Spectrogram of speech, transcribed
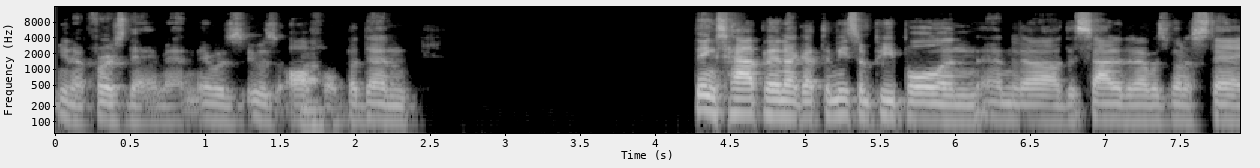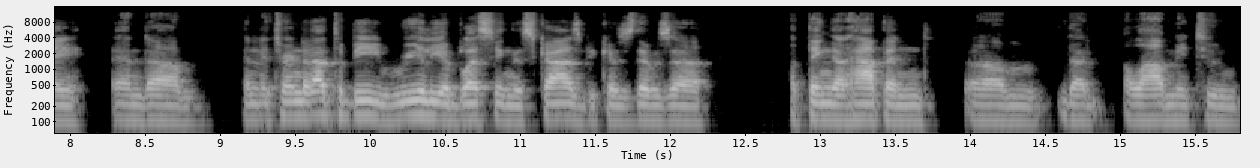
you know first day man. It was it was awful. Wow. but then things happened. I got to meet some people and and uh, decided that i was going to stay. And um and it turned out to be really a blessing in disguise because there was a a thing that happened um that allowed me to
